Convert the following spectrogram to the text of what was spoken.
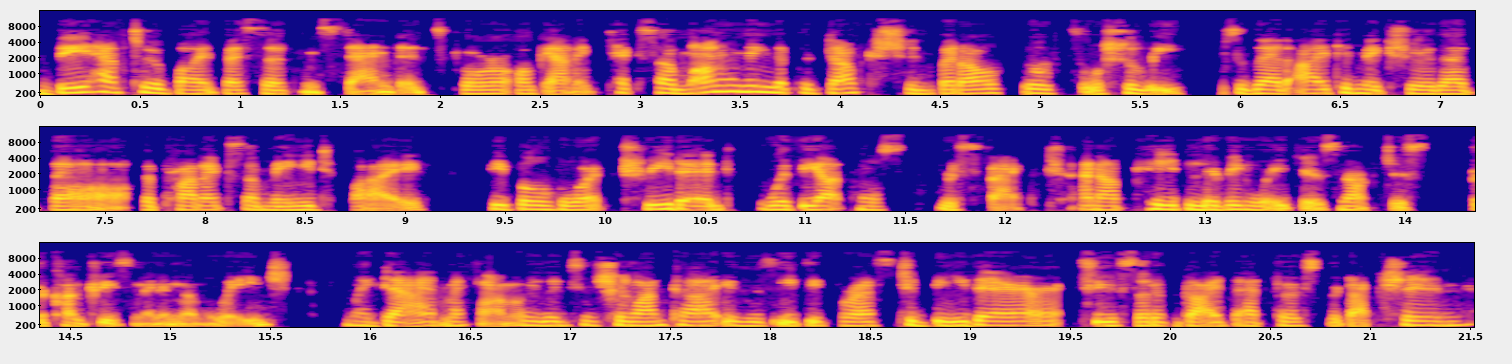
they have to abide by certain standards for organic textile, not only in the production, but also socially, so that I can make sure that the, the products are made by people who are treated with the utmost respect and are paid living wages, not just the country's minimum wage. My dad, my family lives in Sri Lanka. It was easy for us to be there to sort of guide that first production.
